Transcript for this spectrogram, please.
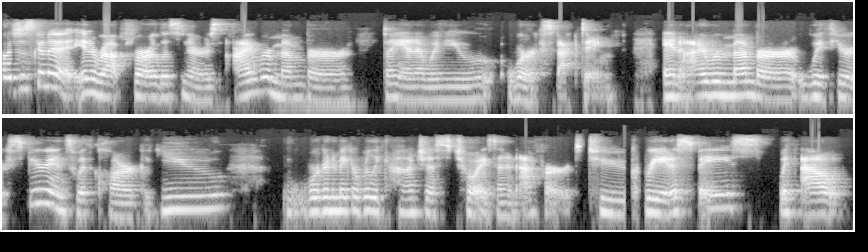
I was just going to interrupt for our listeners. I remember, Diana, when you were expecting. And I remember with your experience with Clark, you we're going to make a really conscious choice and an effort to create a space without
